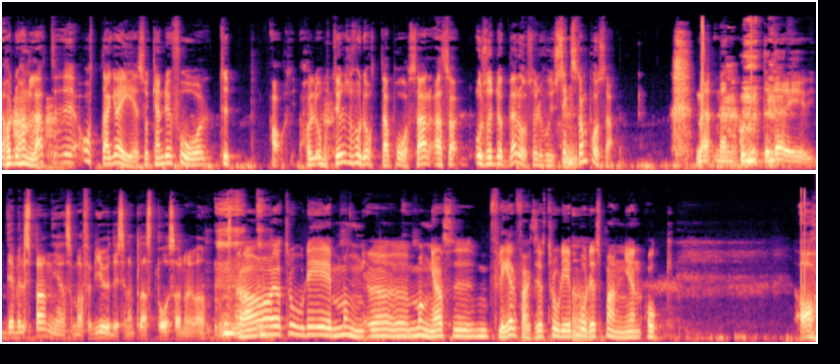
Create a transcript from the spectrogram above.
har du handlat eh, åtta grejer så kan du få typ, ja, har du otur så får du åtta påsar, alltså, och så dubbla då, så du får ju 16 påsar. Men, men det där är ju, det är väl Spanien som har förbjudit sina plastpåsar nu va? Ja, jag tror det är mång, eh, många fler faktiskt. Jag tror det är både Spanien och Ja,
